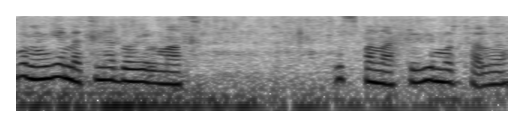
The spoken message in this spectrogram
Bunun yemesine doyulmaz. Ispanaklı, yumurtalı.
